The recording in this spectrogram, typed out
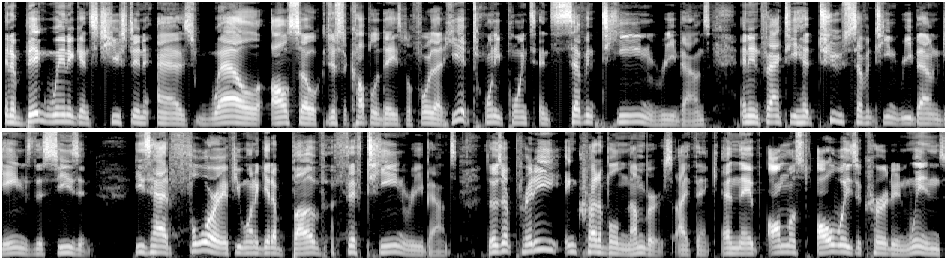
In a big win against Houston as well, also just a couple of days before that, he had 20 points and 17 rebounds. And in fact, he had two 17 rebound games this season. He's had four if you want to get above 15 rebounds. Those are pretty incredible numbers, I think. And they've almost always occurred in wins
